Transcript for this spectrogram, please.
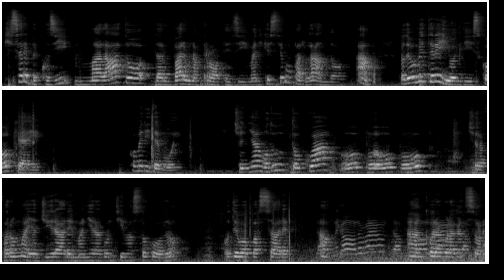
Chi sarebbe così malato da rubare una protesi? Ma di che stiamo parlando? Ah, lo devo mettere io il disco, ok. Come dite voi? Accendiamo tutto qua. Op, op, op. Ce la farò mai a girare in maniera continua sto coso? O devo abbassare? Ah, ok. Ah, ancora con la canzone.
